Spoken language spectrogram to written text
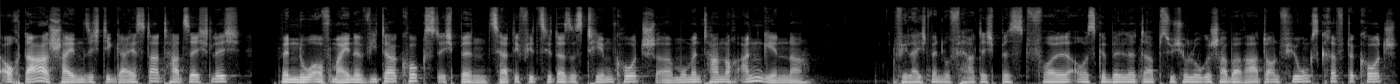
Auch da scheiden sich die Geister tatsächlich. Wenn du auf meine Vita guckst, ich bin zertifizierter Systemcoach, äh, momentan noch angehender Vielleicht, wenn du fertig bist, voll ausgebildeter psychologischer Berater und Führungskräftecoach.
